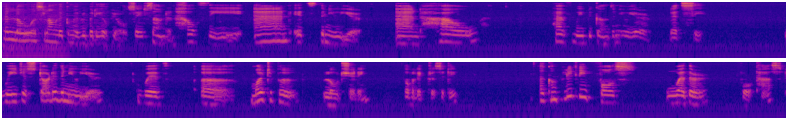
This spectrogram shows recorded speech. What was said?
Hello, Assalamu alaikum, everybody. Hope you're all safe, sound, and healthy. And it's the new year. And how have we begun the new year? Let's see. We just started the new year with uh, multiple load shedding of electricity, a completely false weather forecast,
